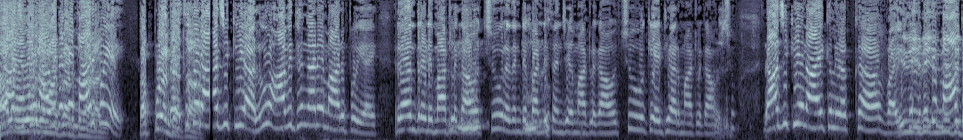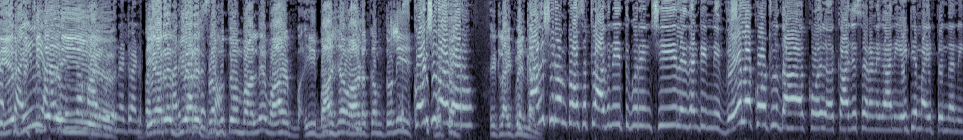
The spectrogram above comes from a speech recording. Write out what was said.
చాలా మాట్లాడుతున్నారు. తప్పుడు ప్రస్తుత అట్లా రాజకీయాలు ఆ విధంగానే మారిపోయాయి. రేవంత్ రెడ్డి మాటలు కావచ్చు లేదంటే బండి సంజయ్ మాటలు కావచ్చు కేటీఆర్ మాటలు కావచ్చు. రాజకీయ నాయకుల యొక్క టిఆర్ఎస్. ప్రభుత్వం వాళ్ళే ఈ భాష వాడకంతో ఇట్లా ఈ అయిపోయింది. కాళేశ్వరం ప్రాజెక్టుల అవినీతి గురించి లేదంటే ఇన్ని వేల కోట్లు కాజేశారని కానీ ఏటీఎం అయిపోయిందని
